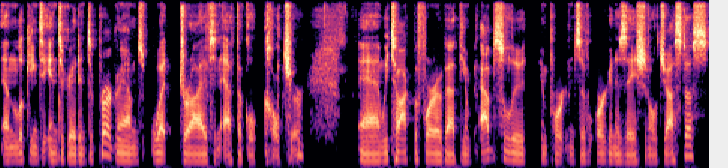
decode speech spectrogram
and looking to integrate into programs what drives an ethical culture. And we talked before about the absolute importance of organizational justice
